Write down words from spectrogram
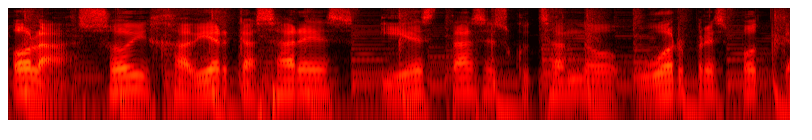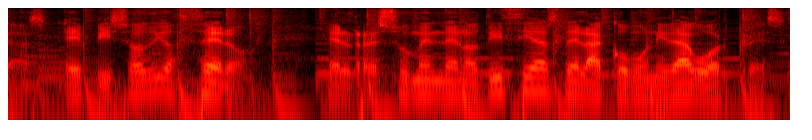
Hola, soy Javier Casares y estás escuchando WordPress Podcast, episodio 0, el resumen de noticias de la comunidad WordPress.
